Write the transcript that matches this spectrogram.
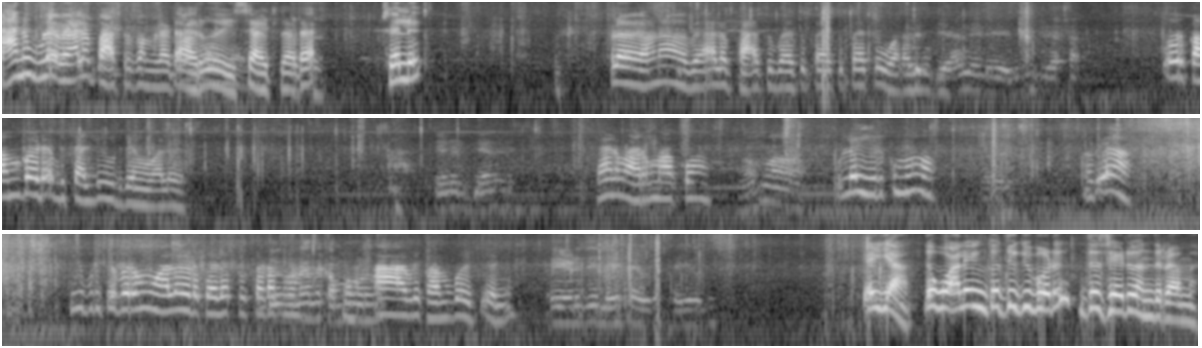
நானும் இவ்வளோ வேலை பார்த்துருக்கோம்லடா. அறுபது வயசு ஆயிடுச்சுலடா சொல்லு. இவ்வளோ ஆனால் வேலை பார்த்து பார்த்து பார்த்து பார்த்து உடம்பு. ஒரு கம்போடு அப்படி தள்ளி விடுதேன் தேனடி. வேலை வரமாக்கும் உள்ளே இருக்குமோ? அப்படியா? டீ பிடிக்க பிறகு வலை எடுக்க கிடக்கு கிடக்கும். ஆ அப்படி கம்பு வச்சு ஐயா இந்த வலை இங்கே தூக்கி போடு. இந்த சைடு வந்துடாம.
